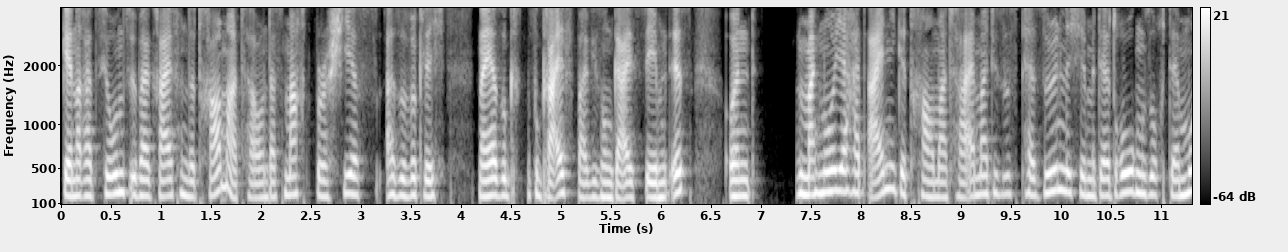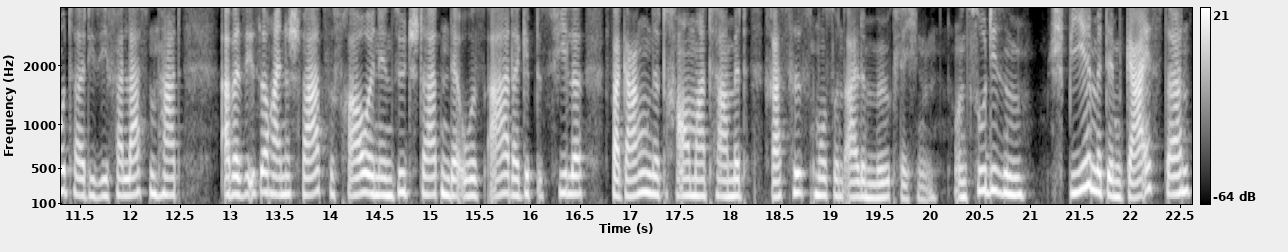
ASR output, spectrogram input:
generationsübergreifende Traumata. Und das macht Brashears also wirklich, naja, so, so greifbar, wie so ein Geist eben ist. Und Magnolia hat einige Traumata. Einmal dieses Persönliche mit der Drogensucht der Mutter, die sie verlassen hat. Aber sie ist auch eine schwarze Frau in den Südstaaten der USA. Da gibt es viele vergangene Traumata mit Rassismus und allem Möglichen. Und zu diesem Spiel mit dem Geistern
